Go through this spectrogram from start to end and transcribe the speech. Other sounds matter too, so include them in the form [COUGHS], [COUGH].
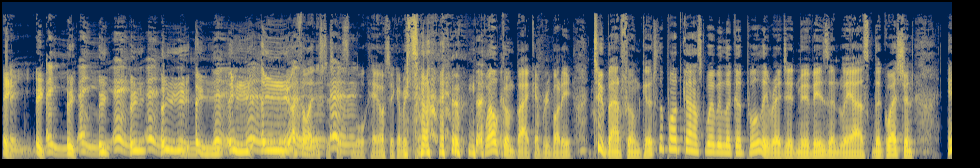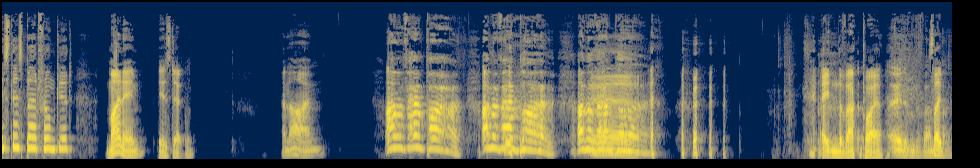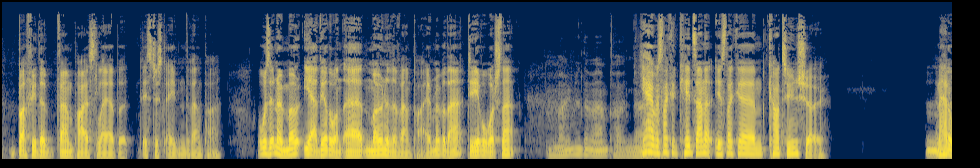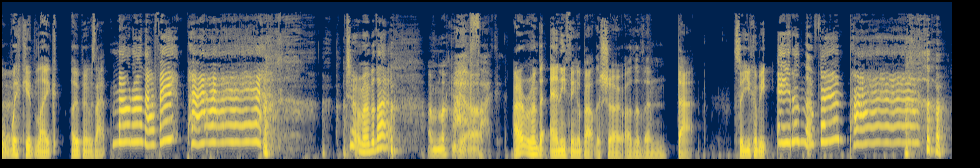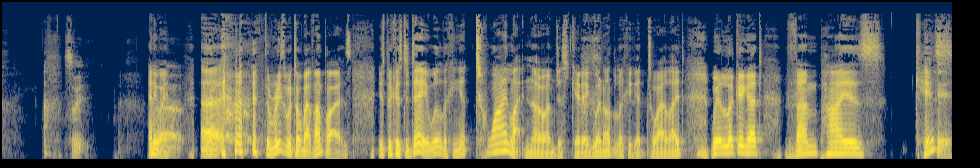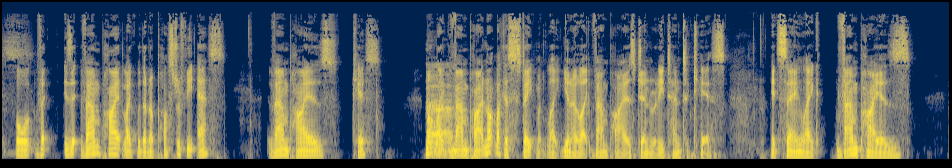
I feel like this just gets more chaotic every time. Welcome back, everybody, to Bad Film Good, the podcast where we look at poorly rated movies and we ask the question, is this bad film good? My name is Declan. And I'm. I'm a vampire! I'm a vampire! I'm a vampire! Aiden the Vampire. Aiden the vampire. It's like Buffy the Vampire Slayer, but it's just Aiden the Vampire. Or was it no? Mo- yeah, the other one, uh, Mona the Vampire. Remember that? Did you ever watch that? Mona the vampire. No. Yeah, it was like a kids' ana- It's like a um, cartoon show, and it had a wicked like open. It was like Mona the Vampire. [LAUGHS] Do you not remember that? I'm looking it Ah, up. fuck. I don't remember anything about the show other than that. So you can be Aiden the Vampire. [LAUGHS] Sweet. Anyway, Uh, uh, [LAUGHS] the reason we're talking about vampires is because today we're looking at Twilight. No, I'm just kidding. We're not looking at Twilight. We're looking at Vampires Kiss? Kiss. Or va- is it vampire, like with an apostrophe S? Vampires Kiss? Not like Um, vampire, not like a statement, like, you know, like vampires generally tend to kiss. It's saying like vampires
